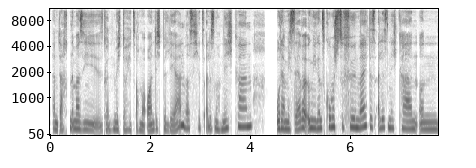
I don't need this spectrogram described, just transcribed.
dann dachten immer, sie könnten mich doch jetzt auch mal ordentlich belehren, was ich jetzt alles noch nicht kann oder mich selber irgendwie ganz komisch zu fühlen, weil ich das alles nicht kann. Und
